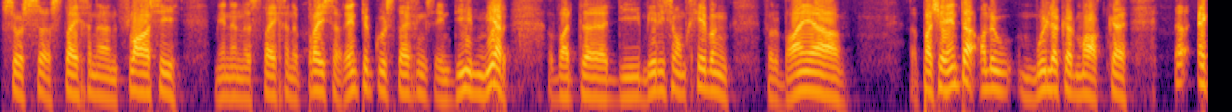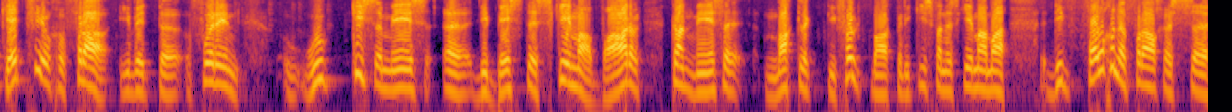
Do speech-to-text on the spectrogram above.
soos uh, stygende inflasie, menende stygende pryse, rentekoersstygings en die meer wat uh, die mediese omgewing vir baie uh, pasiënte al hoe moeiliker maak. Uh, ek het vir jou gevra, jy weet uh, voorheen hoe kies 'n mens uh, die beste skema? Waar kan mense maklik die fout maak met die kies van 'n skema, maar die volgende vraag is uh,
